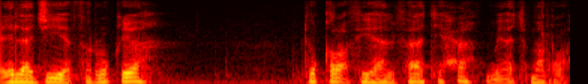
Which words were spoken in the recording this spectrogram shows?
علاجية في الرقية تقرأ فيها الفاتحة مئة مرة.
